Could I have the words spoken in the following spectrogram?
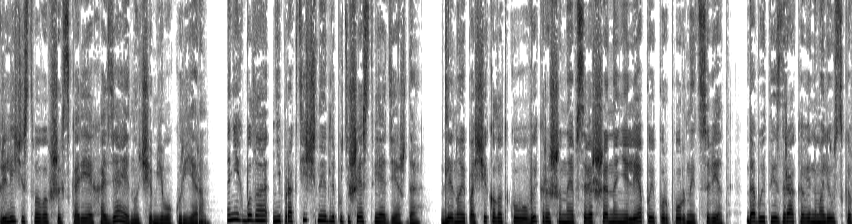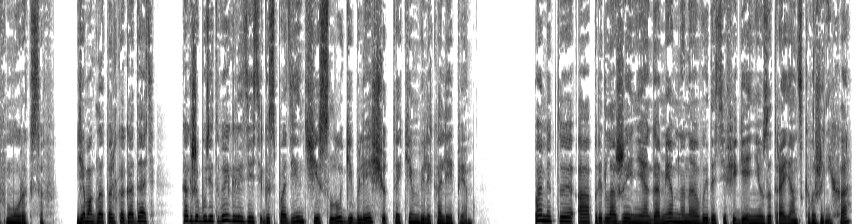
приличествовавших скорее хозяину, чем его курьерам. На них была непрактичная для путешествия одежда, длиной по щиколотку выкрашенная в совершенно нелепый пурпурный цвет, добытый из раковин моллюсков мурексов. Я могла только гадать, как же будет выглядеть господин, чьи слуги блещут таким великолепием. Памятуя о предложении Агамемнона выдать Ифигению за троянского жениха,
